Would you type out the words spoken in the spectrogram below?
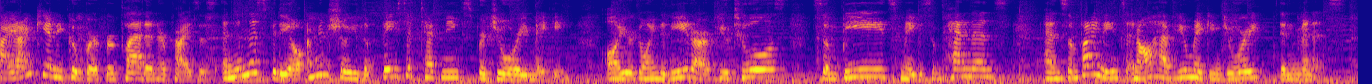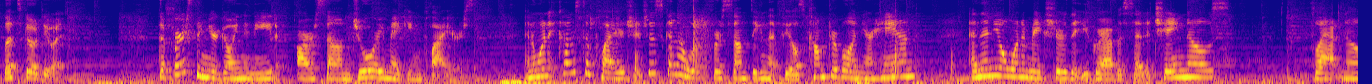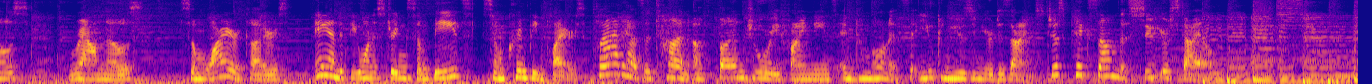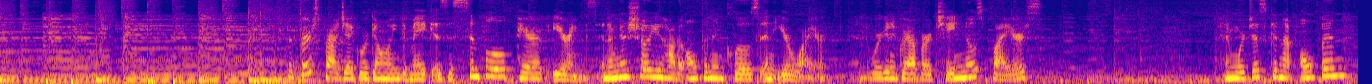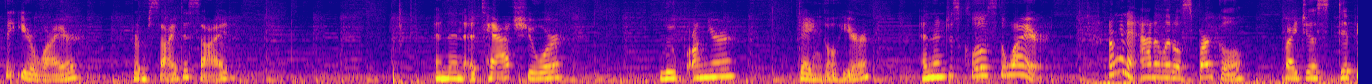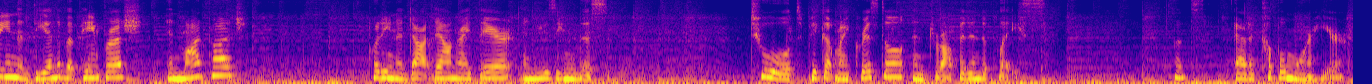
Hi, I'm Candie Cooper for Plaid Enterprises, and in this video, I'm going to show you the basic techniques for jewelry making. All you're going to need are a few tools, some beads, maybe some pendants, and some findings, and I'll have you making jewelry in minutes. Let's go do it. The first thing you're going to need are some jewelry making pliers. And when it comes to pliers, you're just going to look for something that feels comfortable in your hand, and then you'll want to make sure that you grab a set of chain nose, flat nose, round nose, some wire cutters, and if you want to string some beads, some crimping pliers. Plaid has a ton of fun jewelry findings and components that you can use in your designs. Just pick some that suit your style. The first project we're going to make is a simple pair of earrings, and I'm going to show you how to open and close an ear wire. And we're going to grab our chain nose pliers, and we're just going to open the ear wire from side to side and then attach your loop on your dangle here and then just close the wire. I'm going to add a little sparkle by just dipping at the end of a paintbrush in Mod Podge, putting a dot down right there and using this tool to pick up my crystal and drop it into place. Let's add a couple more here.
